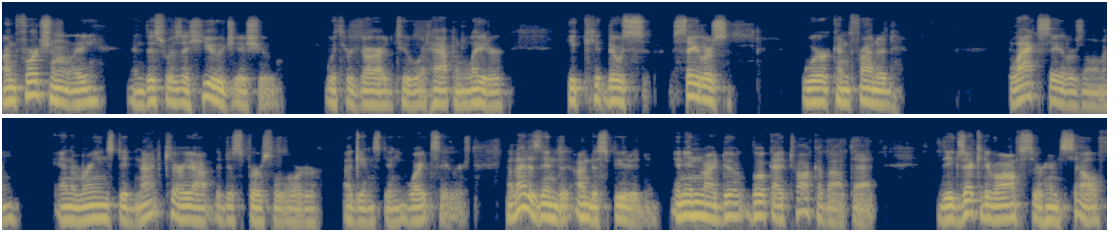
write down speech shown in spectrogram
Unfortunately, and this was a huge issue with regard to what happened later, he, those sailors were confronted, black sailors only, and the Marines did not carry out the dispersal order against any white sailors. Now, that is undisputed. And in my book, I talk about that. The executive officer himself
